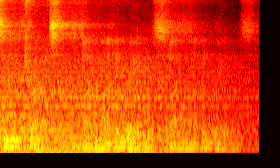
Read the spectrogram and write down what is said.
Absolute Trance by Marvin Reyes. By Marvin Reyes.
